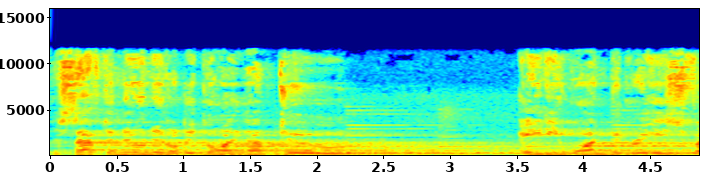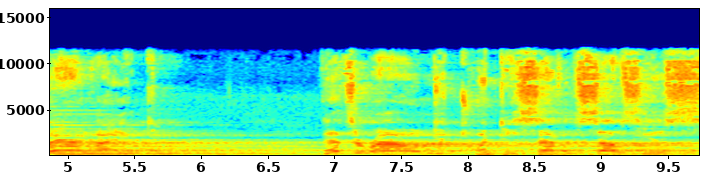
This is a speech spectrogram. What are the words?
This afternoon it'll be going up to 81 degrees Fahrenheit. That's around 27 Celsius.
